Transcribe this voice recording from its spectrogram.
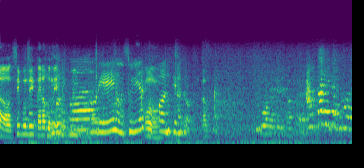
na, oh. Sipon din ka na po din. Ore, no, suya ko konti na to. Ang kami sa mura.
